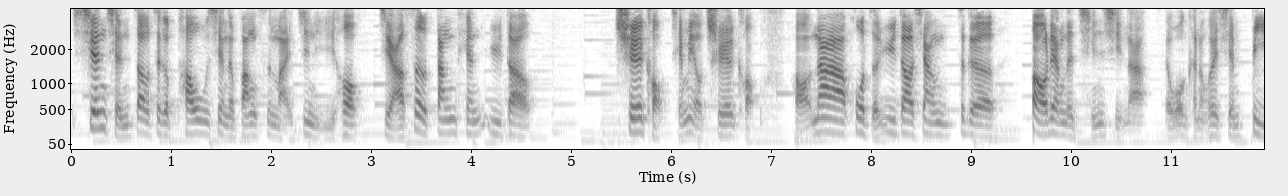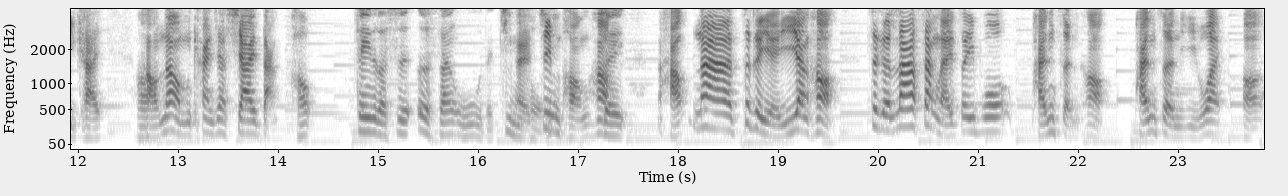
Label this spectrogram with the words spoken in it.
先前照这个抛物线的方式买进以后，假设当天遇到缺口，前面有缺口，好，那或者遇到像这个爆量的情形啊，呃我可能会先避开。好。好，那我们看一下下一档，好，这个是二三五五的进哎，棚，进棚哈，对，好，那这个也一样哈，这个拉上来这一波盘整哈，盘整以外啊，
